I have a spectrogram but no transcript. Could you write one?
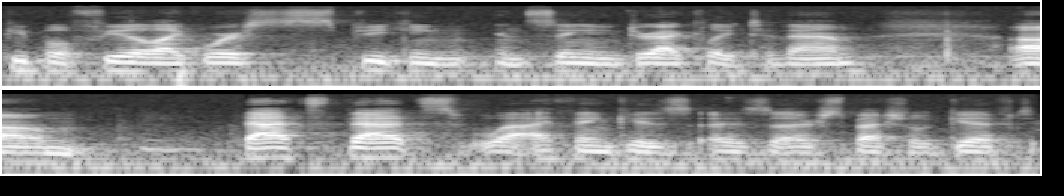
people feel like we're speaking and singing directly to them. Um, that's that's what I think is, is our special gift.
